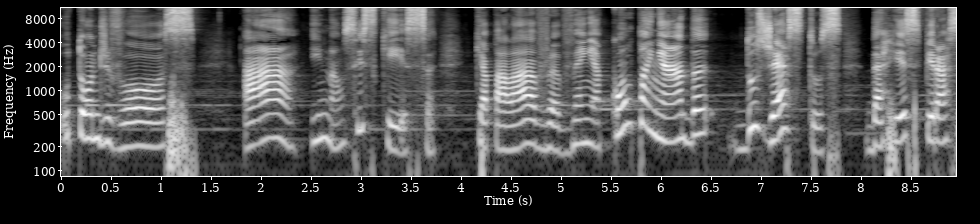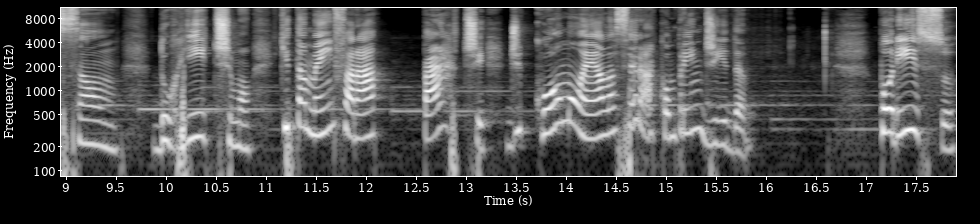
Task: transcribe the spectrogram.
o tom de voz. Ah, e não se esqueça que a palavra vem acompanhada dos gestos, da respiração, do ritmo, que também fará parte de como ela será compreendida. Por isso,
